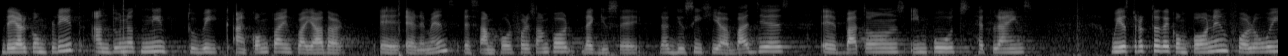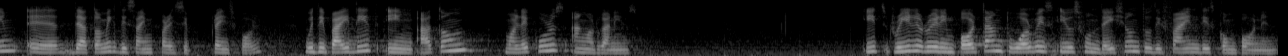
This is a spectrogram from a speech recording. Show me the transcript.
They are complete and do not need to be accompanied by other uh, elements. Example, for example, like you say, like you see here, badges, uh, buttons, inputs, headlines. We structure the component following uh, the atomic design principle. We divide it in atoms, molecules, and organisms. It's really, really important to always use Foundation to define this component.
